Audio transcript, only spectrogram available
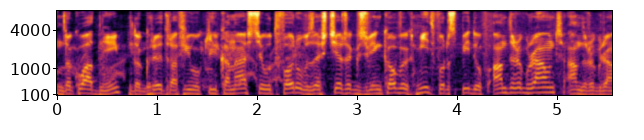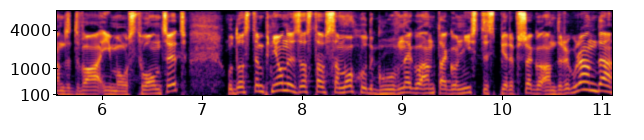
Dokładniej, do gry trafiło kilkanaście utworów ze ścieżek dźwiękowych Need for Speedów Underground, Underground 2 i Most Wanted. Udostępniony został samochód głównego antagonisty z pierwszego Undergrounda,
